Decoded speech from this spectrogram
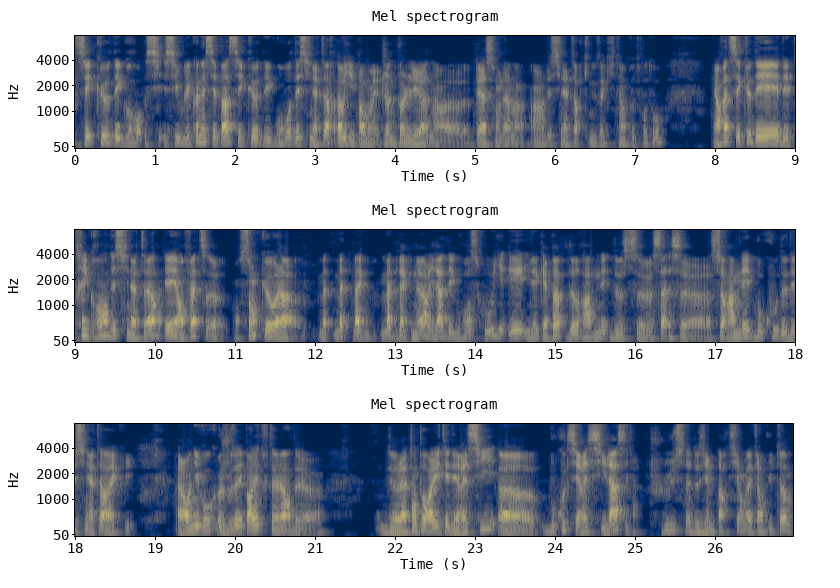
c'est que des gros, si, vous les connaissez pas, c'est que des gros dessinateurs. Ah oui, pardon, John Paul Leon, euh, paix à son âme, un dessinateur qui nous a quitté un peu trop tôt. Et en fait, c'est que des, très grands dessinateurs. Et en fait, euh, on sent que voilà, Matt, Wagner, il a des grosses couilles et il est capable de ramener, de se, ramener beaucoup de dessinateurs avec lui. Alors au niveau, je vous avais parlé tout à l'heure de de la temporalité des récits. Euh, beaucoup de ces récits-là, c'est-à-dire plus la deuxième partie, on va dire, du tome,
